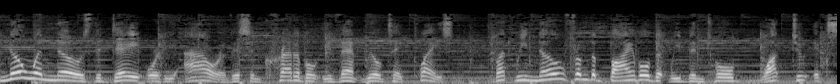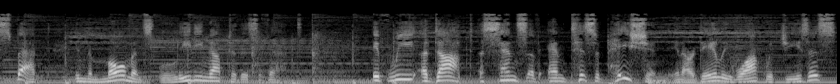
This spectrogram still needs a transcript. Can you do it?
No one knows the day or the hour this incredible event will take place, but we know from the Bible that we've been told what to expect in the moments leading up to this event. If we adopt a sense of anticipation in our daily walk with Jesus,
